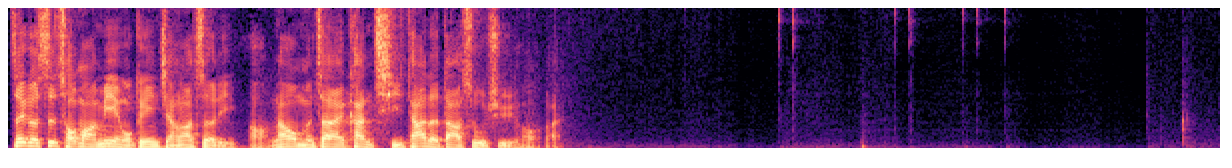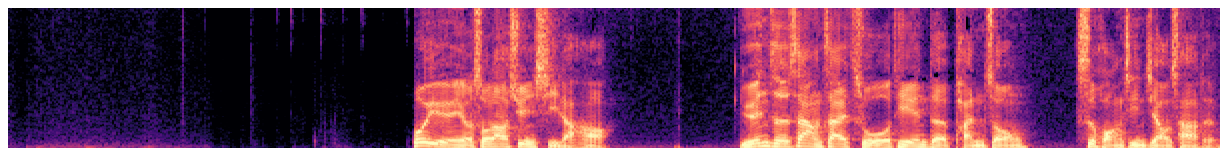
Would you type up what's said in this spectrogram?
这个是筹码面，我跟你讲到这里啊，那我们再来看其他的大数据，好来。会员有收到讯息了哈，原则上在昨天的盘中是黄金交叉的，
